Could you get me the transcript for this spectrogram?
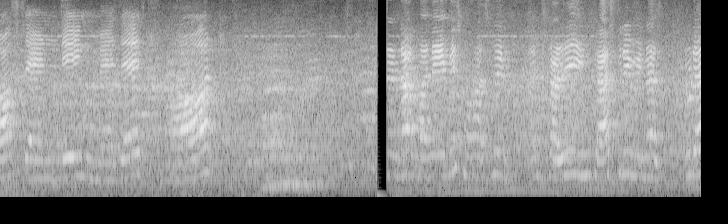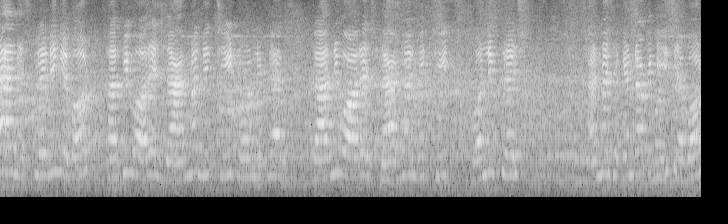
Of sending message or my name is Mohasmin. I am studying in class 3 winners. Today I am explaining about herbivores, the animal which eat only plants. Carnivores, the animal which eat only flesh. And my second topic is about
